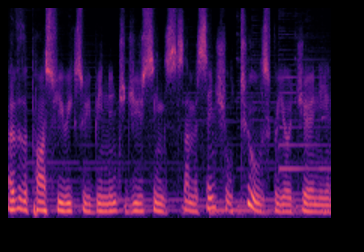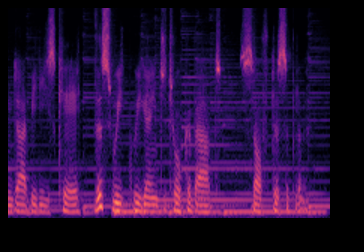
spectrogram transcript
Over the past few weeks, we've been introducing some essential tools for your journey in diabetes care. This week, we're going to talk about self discipline.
